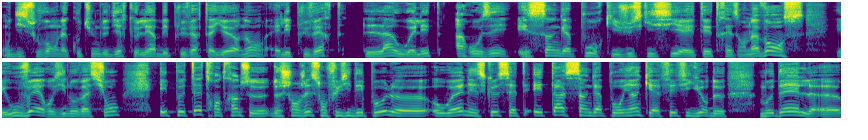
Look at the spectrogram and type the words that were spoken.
On dit souvent, on a coutume de dire que l'herbe est plus verte ailleurs. Non, elle est plus verte là où elle est arrosée. Et Singapour, qui jusqu'ici a été très en avance et ouvert aux innovations, est peut-être en train de, changer son fusil d'épaule. Euh, Owen, est-ce que cet État singapourien qui a fait figure de modèle euh,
